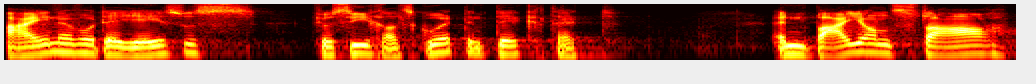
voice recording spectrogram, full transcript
einer, wo der Jesus für sich als gut entdeckt hat. Ein Bayern-Star.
